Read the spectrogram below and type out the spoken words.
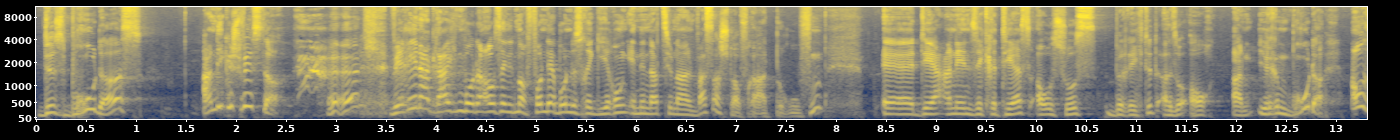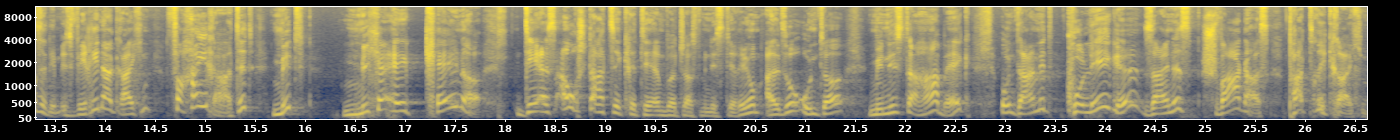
des Bruders an die Geschwister. Verena Greichen wurde außerdem noch von der Bundesregierung in den Nationalen Wasserstoffrat berufen, äh, der an den Sekretärsausschuss berichtet, also auch an ihren Bruder. Außerdem ist Verena Greichen verheiratet mit Michael Kellner, der ist auch Staatssekretär im Wirtschaftsministerium, also unter Minister Habeck und damit Kollege seines Schwagers, Patrick Reichen.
